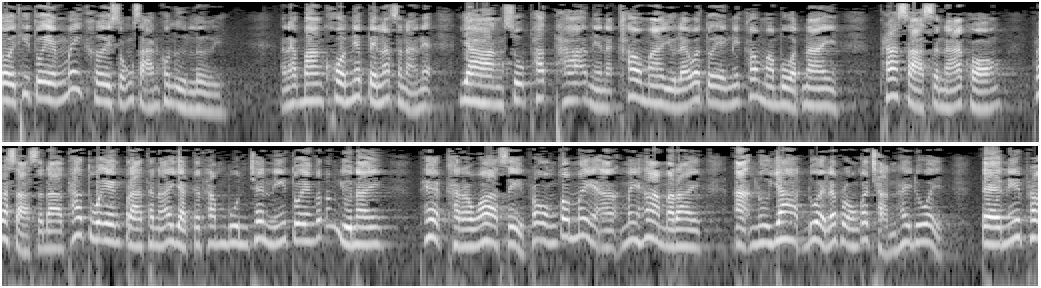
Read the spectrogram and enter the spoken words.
โดยที่ตัวเองไม่เคยสงสารคนอื่นเลยนะบางคนเนี่ยเป็นลักษณะเนี่ยอย่างสุพัทธะเนี่ยนะเข้ามาอยู่แล้วว่าตัวเองนี่เข้ามาบวชในพระศาสนาของพระศาสดา ถ้าตัวเองปรารถนาอยากจะทำบุญเช่นนี้ ตัวเองก็ต้องอยู่ในเพศคารวะสิพระองค์ก็ไม่ไม่ห้ามอะไร อนุญาตด้วย และพระองค์ก็ฉันให้ด้วย แต่นี้พระ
